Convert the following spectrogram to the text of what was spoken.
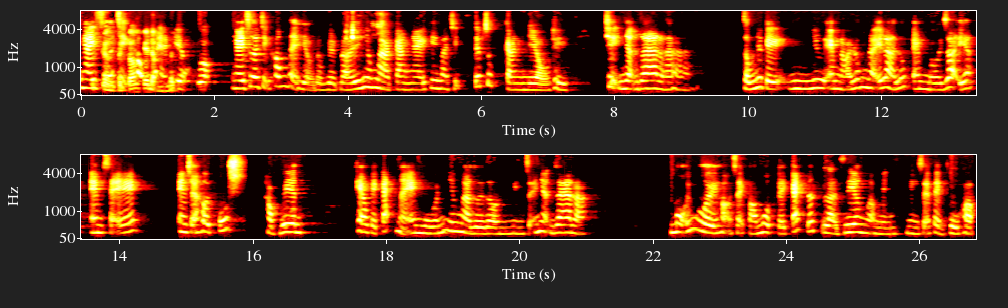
Ngày xưa chị không thể hiểu được. Ngày xưa chị không thể hiểu được việc đấy nhưng mà càng ngày khi mà chị tiếp xúc càng nhiều thì chị nhận ra là giống như cái như em nói lúc nãy là lúc em mới dậy á em sẽ em sẽ hơi push học viên theo cái cách mà em muốn. Nhưng mà rồi rồi mình sẽ nhận ra là mỗi người họ sẽ có một cái cách rất là riêng và mình mình sẽ phải phù hợp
